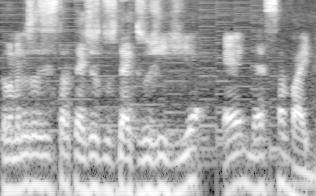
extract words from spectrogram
Pelo menos as estratégias dos decks hoje em dia é nessa vibe.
